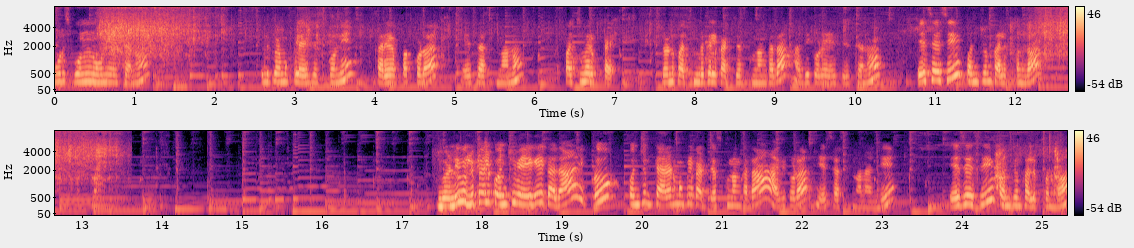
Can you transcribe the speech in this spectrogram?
మూడు స్పూన్లు నూనె వేసాను ఉల్లిపాయ ముక్కలు వేసేసుకొని కరివేపాకు కూడా వేసేస్తున్నాను. పచ్చిమిరపకాయ. రెండు పచ్చిమిరపకాయలు కట్ చేసుకున్నాం కదా అది కూడా వేసేసాను. వేసేసి కొంచెం కలుపుకుందాం. ఇవ్వండి ఉల్లిపాయలు కొంచెం వేగాయి కదా. ఇప్పుడు కొంచెం క్యారెట్ ముక్కలు కట్ చేసుకున్నాం కదా అవి కూడా వేసేస్తున్నానండి. వేసేసి కొంచెం కలుపుకుందాం.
